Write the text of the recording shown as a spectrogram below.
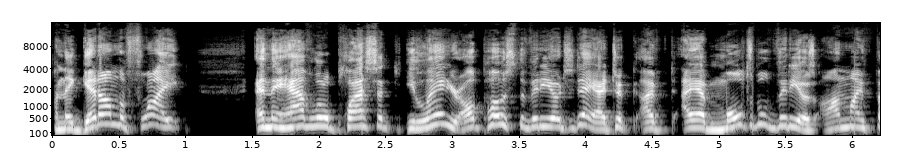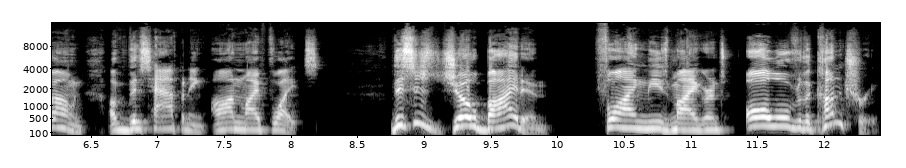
And they get on the flight and they have little plastic lanyard. I'll post the video today. I took I've, I have multiple videos on my phone of this happening on my flights. This is Joe Biden flying these migrants all over the country.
